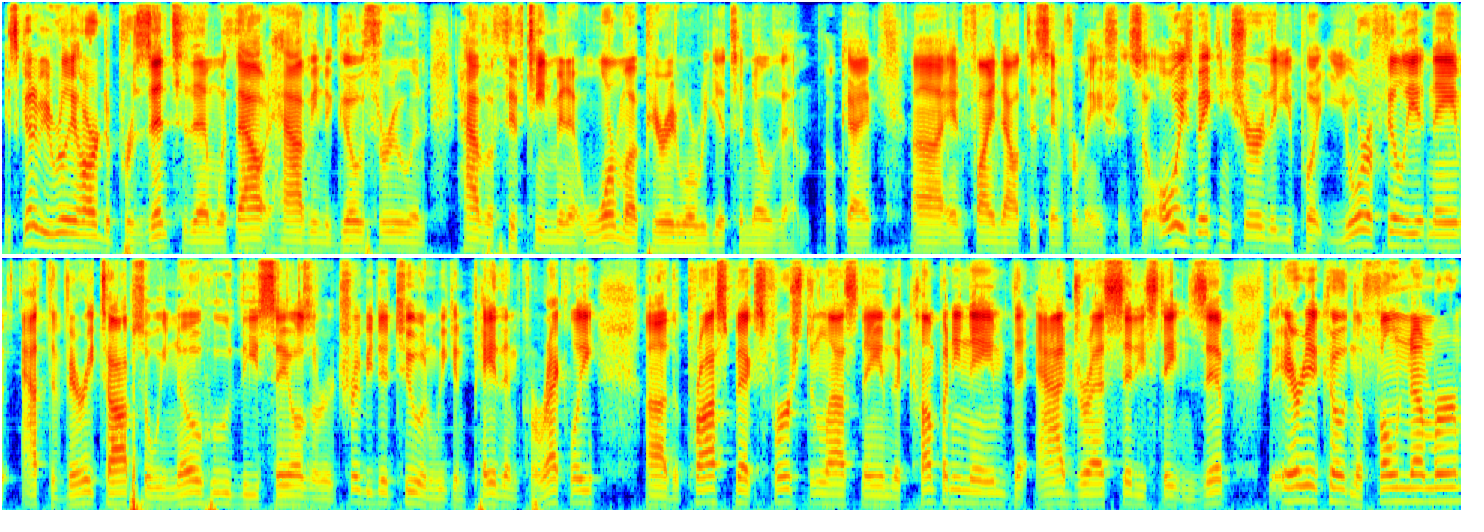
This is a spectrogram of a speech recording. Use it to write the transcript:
it's going to be really hard to present to them without having to go through and have a 15 minute warm up period where we get to know them, okay, uh, and find out this information. So, always making sure that you put your affiliate name at the very top so we know who these sales are attributed to and we can pay them correctly. Uh, the prospect's first and last name, the company name, the address, city, state, and zip, the area code, and the phone number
